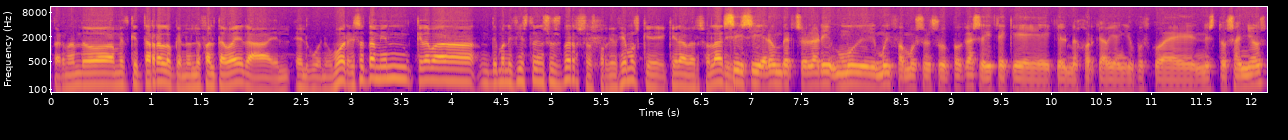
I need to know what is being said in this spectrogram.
Fernando Amezquetarra lo que no le faltaba era el, buen humor. Eso también quedaba de manifiesto en sus versos, porque decíamos que, era versolari. Sí, sí, era un versolari muy, muy famoso en su época. Se dice que, el mejor que había en Guipúzcoa en estos años.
